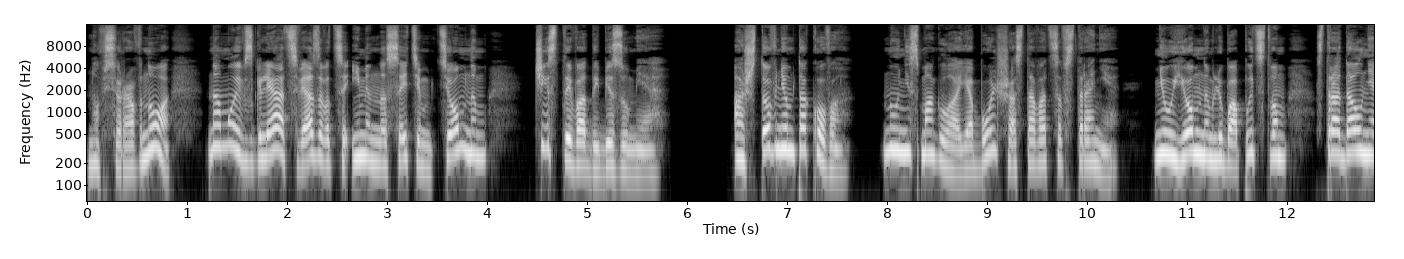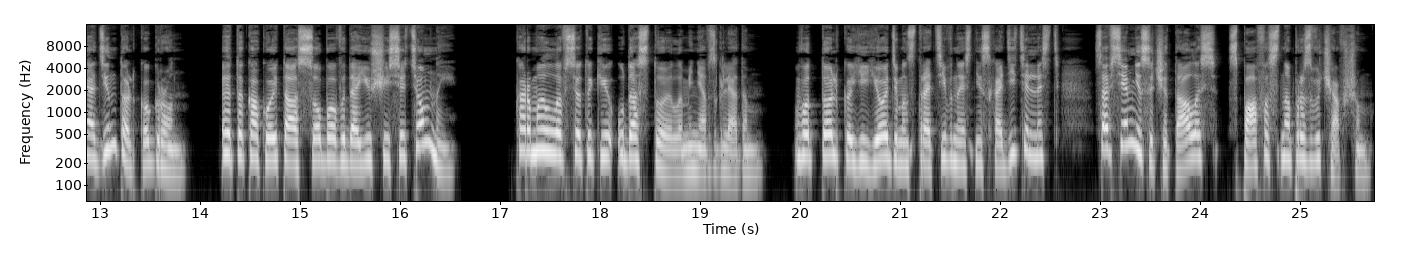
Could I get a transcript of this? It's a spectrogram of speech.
Но все равно на мой взгляд, связываться именно с этим темным — чистой воды безумие. А что в нем такого? Ну, не смогла я больше оставаться в стороне. Неуемным любопытством страдал не один только Грон. Это какой-то особо выдающийся темный? Кармелла все-таки удостоила меня взглядом. Вот только ее демонстративная снисходительность совсем не сочеталась с пафосно прозвучавшим.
